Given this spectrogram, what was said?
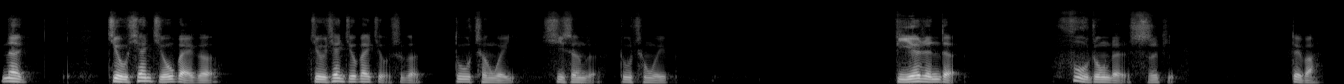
那九千九百个、九千九百九十个都成为牺牲者，都成为别人的腹中的食品。对吧？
